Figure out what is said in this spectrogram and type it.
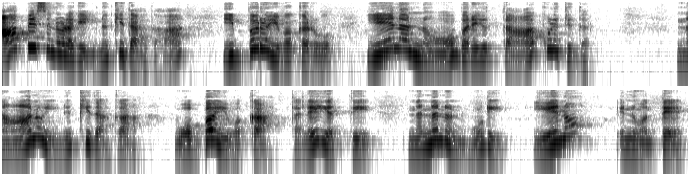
ಆಫೀಸಿನೊಳಗೆ ಇಣುಕಿದಾಗ ಇಬ್ಬರು ಯುವಕರು ಏನನ್ನೋ ಬರೆಯುತ್ತಾ ಕುಳಿತಿದ್ದರು. ನಾನು ಇಣುಕಿದಾಗ ಒಬ್ಬ ಯುವಕ ತಲೆ ಎತ್ತಿ ನನ್ನನ್ನು ನೋಡಿ ಏನೋ ಎನ್ನುವಂತೆ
